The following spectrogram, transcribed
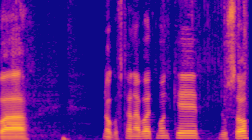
و نگفته نباید من که دوستا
